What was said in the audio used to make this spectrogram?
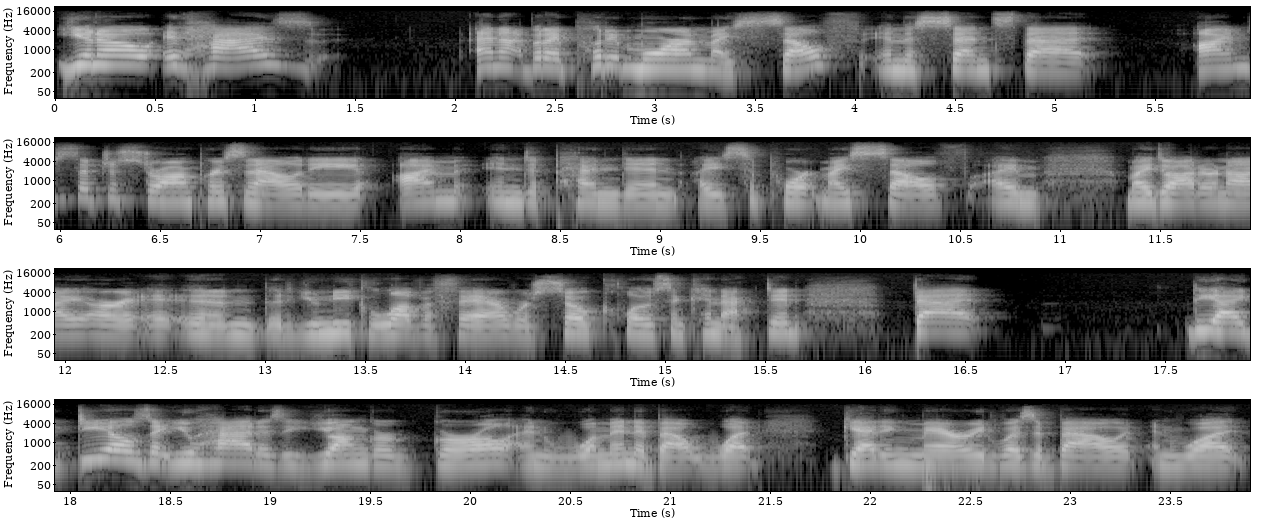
You know, it has, and I, but I put it more on myself in the sense that I'm such a strong personality. I'm independent. I support myself. I'm my daughter and I are in the unique love affair. We're so close and connected that the ideals that you had as a younger girl and woman about what getting married was about and what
